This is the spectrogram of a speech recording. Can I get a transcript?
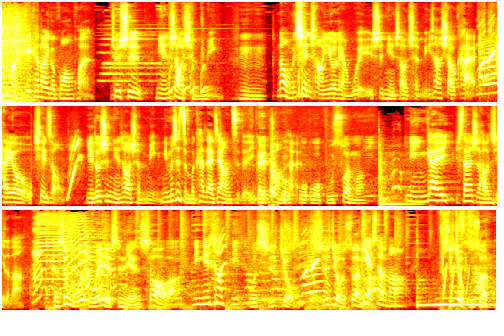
身上你可以看到一个光环，就是年少成名。嗯嗯，那我们现场也有两位是年少成名，像小凯还有谢总，也都是年少成名。你们是怎么看待这样子的一个哎，状态？我我我不算吗？你应该三十好几了吧？可是我我也是年少啊，你年少你我十九，十九算吗？你也算吗？十九不算吗？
